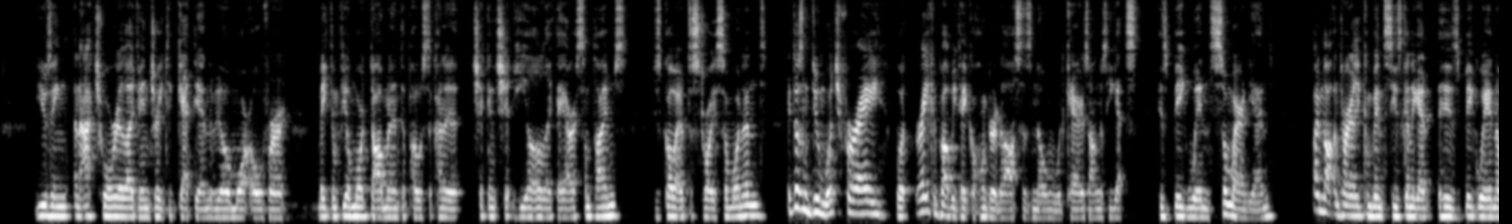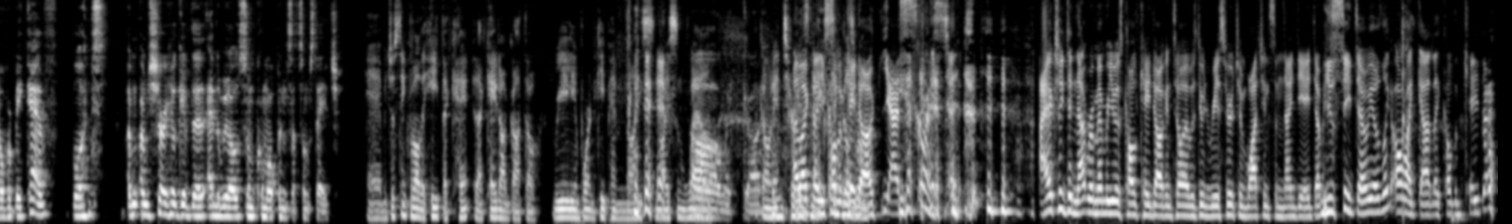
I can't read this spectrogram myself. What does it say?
using an actual real life injury to get the NWO more over, make them feel more dominant opposed to kind of chicken shit heel like they are sometimes. Just go out, destroy someone. And it doesn't do much for Rey, but Rey could probably take 100 losses. No one would care as long as he gets his big win somewhere in the end. I'm not entirely convinced he's going to get his big win over Big Kev, but I'm, I'm sure he'll give the NWO some comeuppance at some stage. Yeah, but just think of all the heat that K, that K Dog got, though. Really important to keep him nice, nice and well oh my god! going into. I his like that you called him K Dog. Yes, Yeah, of course. I actually did not remember you was called K Dog until I was doing research and watching some 98 WCW. I was like, oh my god, they called him K Dog.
